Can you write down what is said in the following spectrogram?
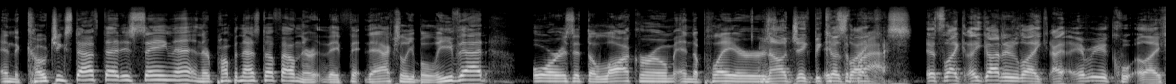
and the coaching staff that is saying that, and they're pumping that stuff out, and they're, they th- they actually believe that, or is it the locker room and the players? No, Jake, because it's like brass. it's like you got to like I, every like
